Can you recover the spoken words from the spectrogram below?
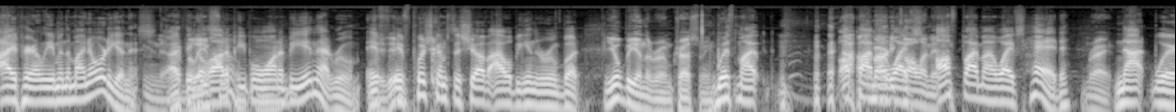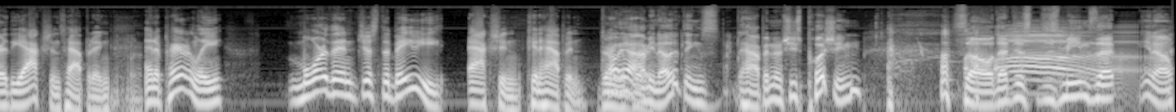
I apparently am in the minority on this. Yeah, I, I think a lot of people want to mm-hmm. be in that room. If if push comes to shove, I will be in the room, but You'll be in the room, trust me. with my off by my wife's off by my wife's head, Right. Not where the action's happening. And apparently, more than just the baby action can happen during. Oh the yeah, I mean other things happen, and she's pushing. So that just just means that you know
